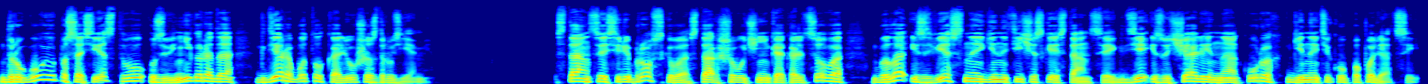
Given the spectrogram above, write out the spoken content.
другую по соседству у Звенигорода, где работал Калюша с друзьями. Станция Серебровского, старшего ученика Кольцова, была известная генетическая станция, где изучали на курах генетику популяций.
